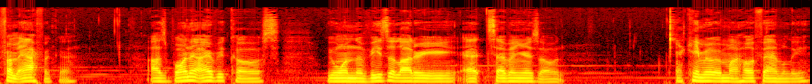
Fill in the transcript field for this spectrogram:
from Africa. I was born in Ivory Coast. We won the visa lottery at seven years old. I came here with my whole family.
